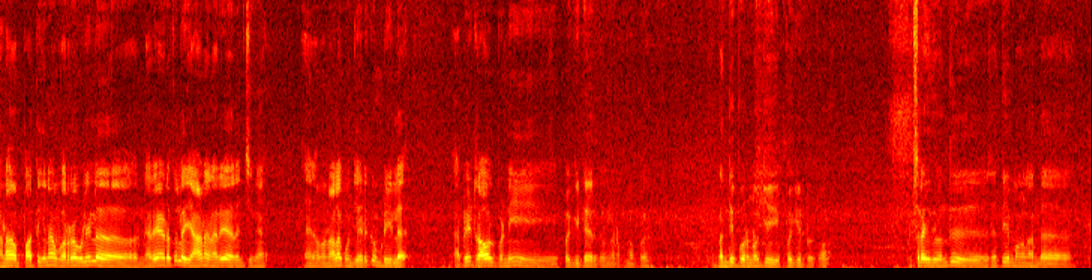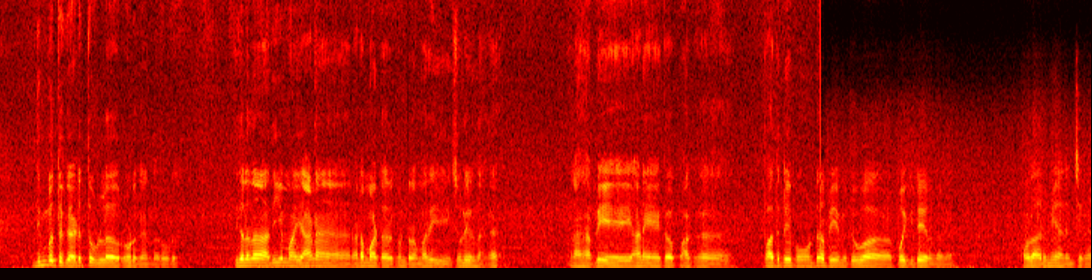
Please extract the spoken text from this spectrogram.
ஆனால் பார்த்தீங்கன்னா வர்ற வழியில் நிறைய இடத்துல யானை நிறையா இருந்துச்சுங்க. நம்மளால் கொஞ்சம் எடுக்க முடியல. அப்படியே ட்ராவல் பண்ணி போய்கிட்டே இருக்கோங்க நம்ம இப்போ வந்திபுரம் நோக்கி போய்கிட்டு இருக்கோம். ஆக்சுவலாக இது வந்து சத்தியமங்கலம் அந்த திம்பத்துக்கு அடுத்து உள்ள ரோடுங்க இந்த ரோடு. இதில் தான் அதிகமாக யானை நடமாட்டம் இருக்குன்ற மாதிரி சொல்லியிருந்தாங்க. நாங்கள் அப்படியே யானையை பார்க்க பார்த்துட்டே போவோன்ட்டு அப்படியே மெதுவாக போய்க்கிட்டே இருந்தாங்க. அவ்வளோ அருமையாக இருந்துச்சுங்க.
